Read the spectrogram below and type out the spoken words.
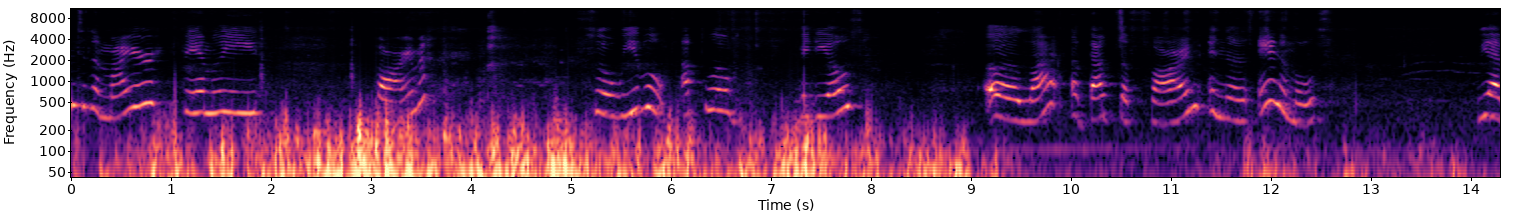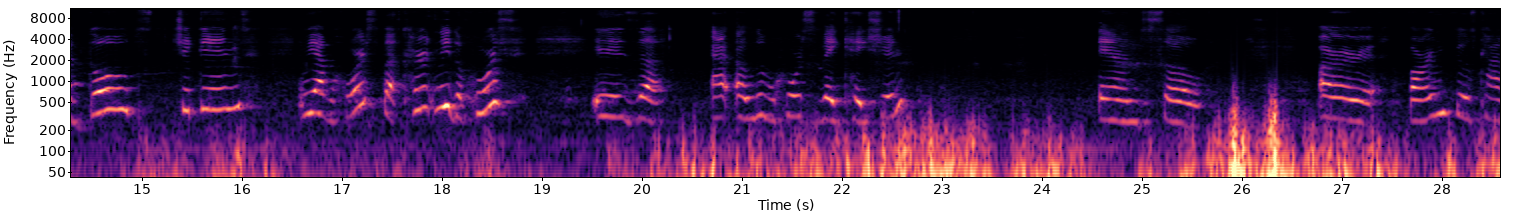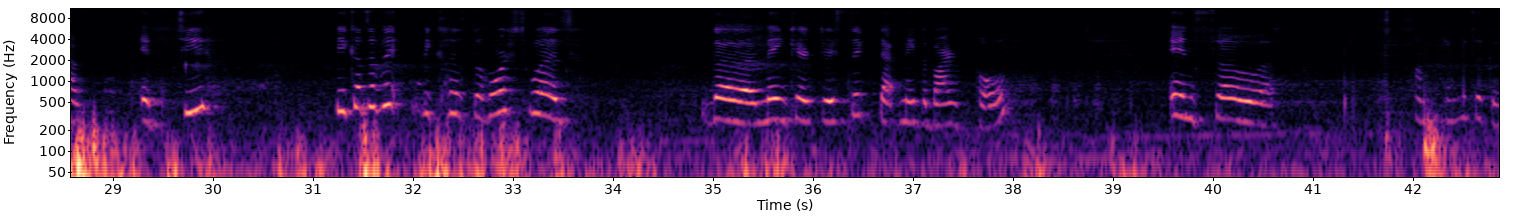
to the Meyer family farm. So we will upload videos a lot about the farm and the animals. We have goats, chickens, and we have a horse, but currently the horse is uh, at a little horse vacation. And so our barn feels kind of empty because of it, because the horse was the main characteristic that made the barn full. And so, uh, um, let me take a,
